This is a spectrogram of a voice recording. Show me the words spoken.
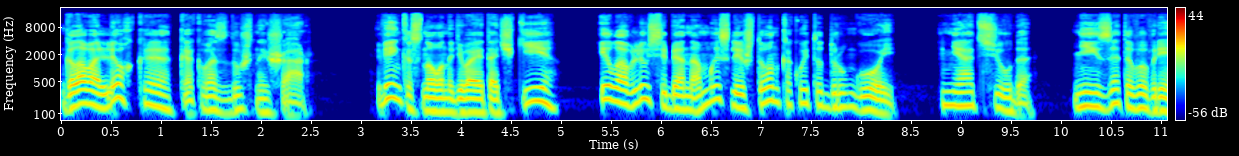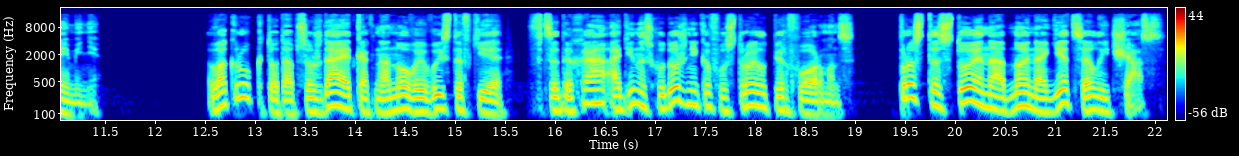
Голова легкая, как воздушный шар. Венька снова надевает очки, и ловлю себя на мысли, что он какой-то другой, не отсюда, не из этого времени. Вокруг кто-то обсуждает, как на новой выставке в ЦДХ один из художников устроил перформанс, просто стоя на одной ноге целый час.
